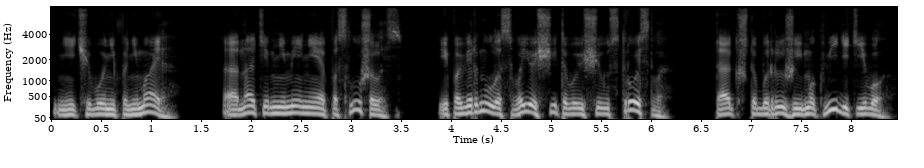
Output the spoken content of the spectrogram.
Ничего не понимая, она, тем не менее, послушалась и повернула свое считывающее устройство так, чтобы Рыжий мог видеть его.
